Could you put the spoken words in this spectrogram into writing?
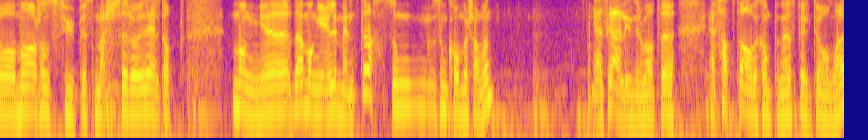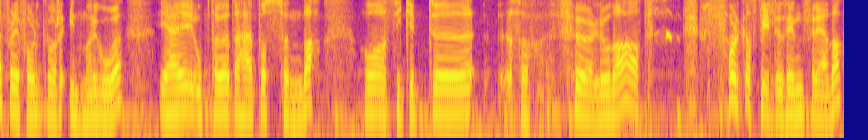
Og man har sånn super smasher og i det hele tatt mange Det er mange elementer da, som, som kommer sammen. Jeg skal ærlig innrømme at eh, jeg tapte alle kampene jeg spilte i online fordi folk var så innmari gode. Jeg oppdaga dette her på søndag, og sikkert eh, altså, føler jo da at folk har spilt det siden fredag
